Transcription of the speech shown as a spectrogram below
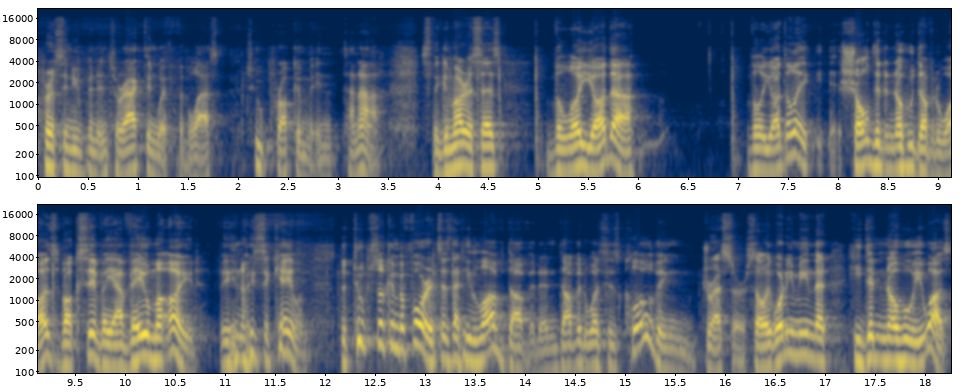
person you've been interacting with for the last two prakim in Tanakh." So the Gemara says, "V'lo yoda." V'lo yoda Shaul didn't know who David was. The two psukim before it says that he loved David and David was his clothing dresser. So what do you mean that he didn't know who he was?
